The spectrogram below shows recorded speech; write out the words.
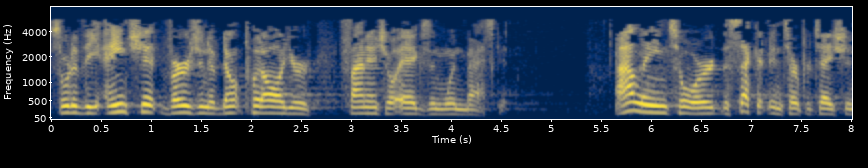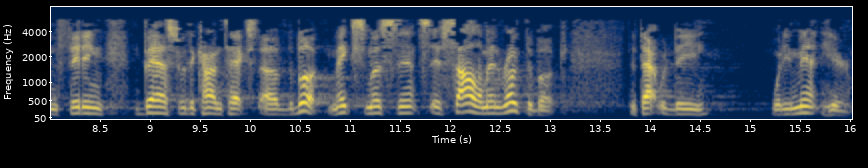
Sort of the ancient version of don't put all your financial eggs in one basket. I lean toward the second interpretation fitting best with the context of the book. Makes most sense if Solomon wrote the book, that that would be what he meant here.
